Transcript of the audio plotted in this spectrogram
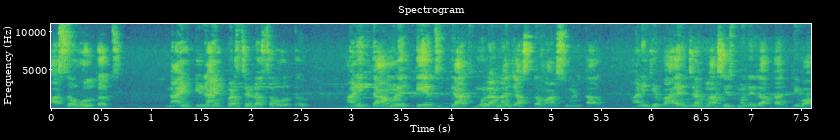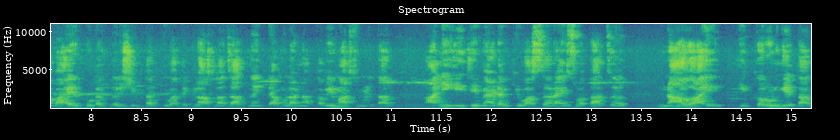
असं होतच. नाईन्टी नाईन पर्सेंट असं होतं. आणि त्यामुळे तेच त्याच मुलांना जास्त मार्क्स मिळतात. आणि जे बाहेरच्या क्लासेसमध्ये जातात किंवा बाहेर कुठं तरी शिकतात किंवा ते क्लासला जात नाहीत त्या मुलांना कमी मार्क्स मिळतात. आणि ही जी मॅडम किंवा सर आहे स्वतःचं नाव आहे हे करून घेतात.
